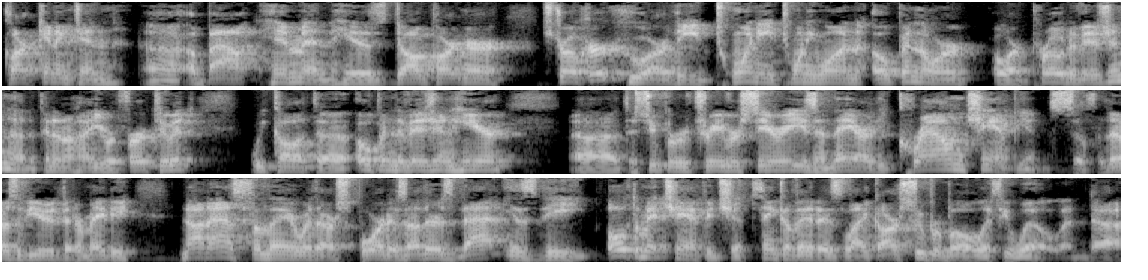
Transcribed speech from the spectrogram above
Clark Kennington uh, about him and his dog partner Stroker, who are the 2021 Open or or Pro Division, uh, depending on how you refer to it. We call it the Open Division here uh, the Super Retriever Series, and they are the crown champions. So, for those of you that are maybe not as familiar with our sport as others, that is the ultimate championship. Think of it as like our Super Bowl, if you will. And uh,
